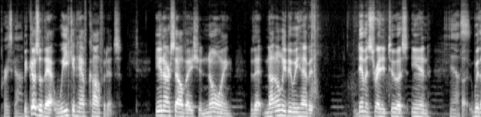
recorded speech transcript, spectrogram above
Praise God. Because of that, we can have confidence in our salvation, knowing that not only do we have it demonstrated to us in yes. uh, with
